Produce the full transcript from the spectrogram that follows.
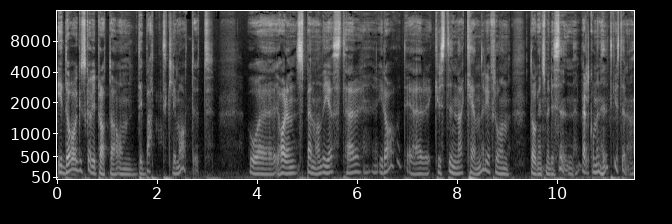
Idag ska vi prata om debattklimatet. Och eh, jag har en spännande gäst här idag. Det är Kristina Kenner från Dagens Medicin. Välkommen hit Kristina.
